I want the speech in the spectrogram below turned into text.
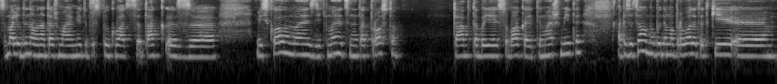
сама людина вона теж має вміти спілкуватися так з військовими, з дітьми. Це не так просто. Та в тебе є і собака, і ти маєш вміти. А після цього ми будемо проводити такі е,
